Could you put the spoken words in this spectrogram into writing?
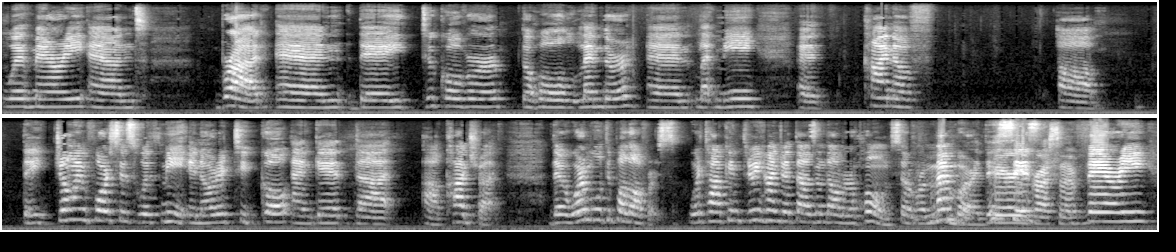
with Mary and Brad, and they took over the whole lender and let me uh, kind of. Uh, they joined forces with me in order to go and get that uh, contract. There were multiple offers. We're talking three hundred thousand dollar home. So remember, this Very is aggressive. very,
